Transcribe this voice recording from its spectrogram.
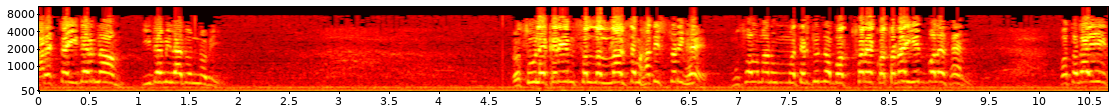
আর একটা ঈদের নাম ঈদে মিলাদুল নবী। রসুল করিম সাল্লাম হাদিস শরীফে মুসলমান উম্মতের জন্য বছরে কতটা ঈদ বলেছেন? কতটা ঈদ?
